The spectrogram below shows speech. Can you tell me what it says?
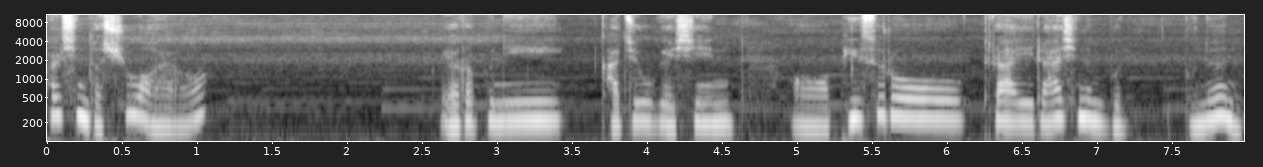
훨씬 더 쉬워요. 여러분이 가지고 계신 어, 빗으로 드라이를 하시는 분, 분은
